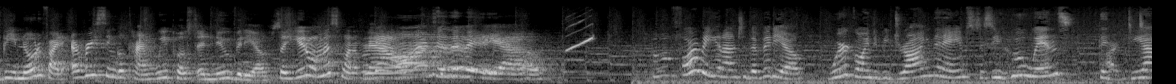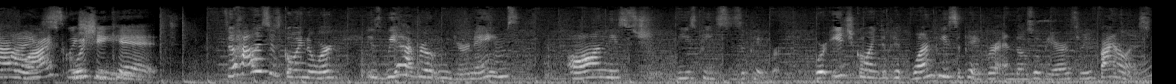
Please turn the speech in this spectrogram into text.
be notified every single time we post a new video, so you don't miss one of our Now on to the video. The video, we're going to be drawing the names to see who wins the Our DIY squishy. kit. So how this is going to work is we have written your names on these, these pieces of paper. We're each going to pick one piece of paper and those will be our three finalists.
